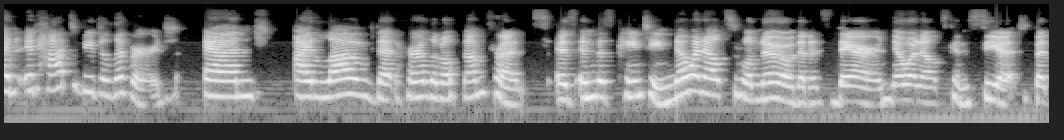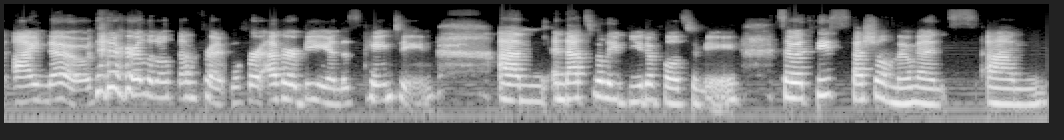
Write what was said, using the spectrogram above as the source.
and it had to be delivered. And I love that her little thumbprint is in this painting. No one else will know that it's there. No one else can see it, but I know that her little thumbprint will forever be in this painting. Um, and that's really beautiful to me. So it's these special moments um,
